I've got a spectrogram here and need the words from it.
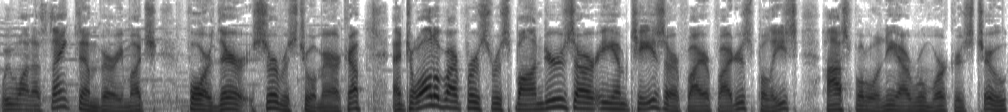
We want to thank them very much for their service to America. And to all of our first responders, our EMTs, our firefighters, police, hospital and ER room workers too,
